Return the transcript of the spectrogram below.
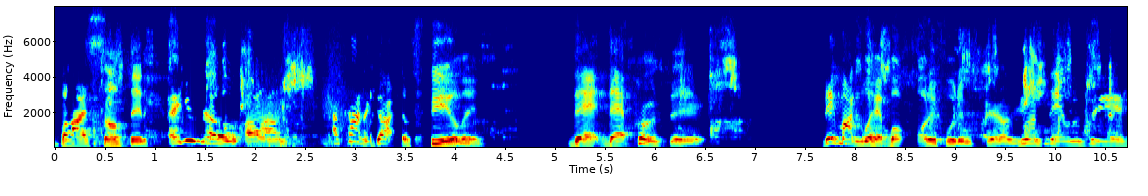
buy something, and you know, um, I kind of got the feeling that that person they might as well have bought it for themselves. You understand what I'm saying?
